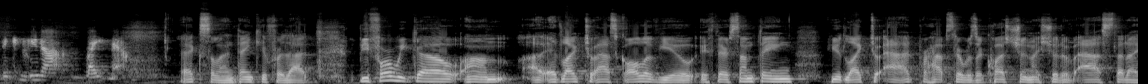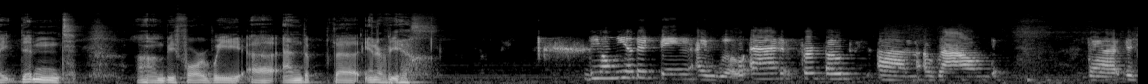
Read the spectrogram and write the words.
They can do that right now. Excellent. Thank you for that. Before we go, um, I'd like to ask all of you if there's something you'd like to add. Perhaps there was a question I should have asked that I didn't um, before we uh, end the, the interview. The only other thing I will add for folks um, around that this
